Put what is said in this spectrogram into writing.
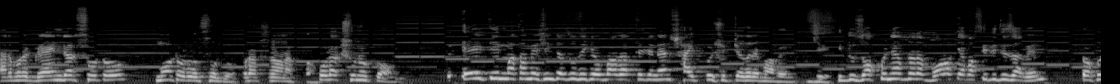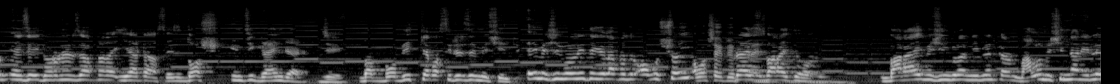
তারপরে গ্রাইন্ডার ছোট মোটরও ছোট। প্রোডাকশন অনেক কম। প্রোডাকশনও কম। তো এই তিন মাথা মেশিনটা যদি কেউ বাজার থেকে নেন ষাট পঁয়ষট্টি হাজারে পাবেন। জি। কিন্তু যখনই আপনারা বড় ক্যাপাসিটিতে যাবেন তখন এই যে এই ধরনের যে আপনারা ইয়াটা আছে এই যে দশ ইঞ্চি গ্রাইন্ডার জি। বা বিগ ক্যাপাসিটির যে মেশিন এই মেশিনগুলো নিতে গেলে আপনাদের অবশ্যই অবশ্যই প্রাইস বাড়াইতে হবে। বাড়াই মেশিনগুলো নেবেন কারণ ভালো মেশিন না নিলে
